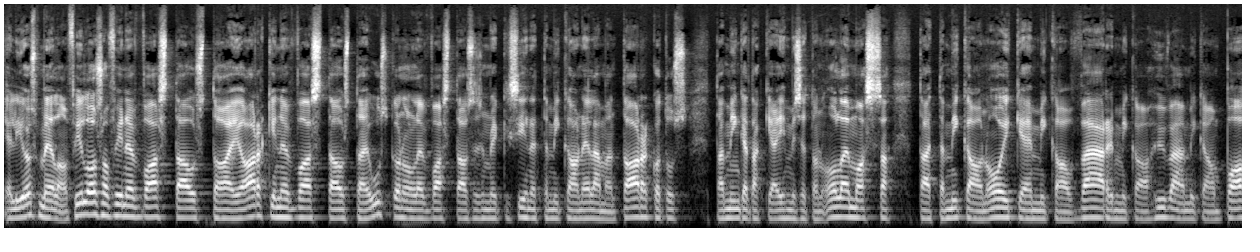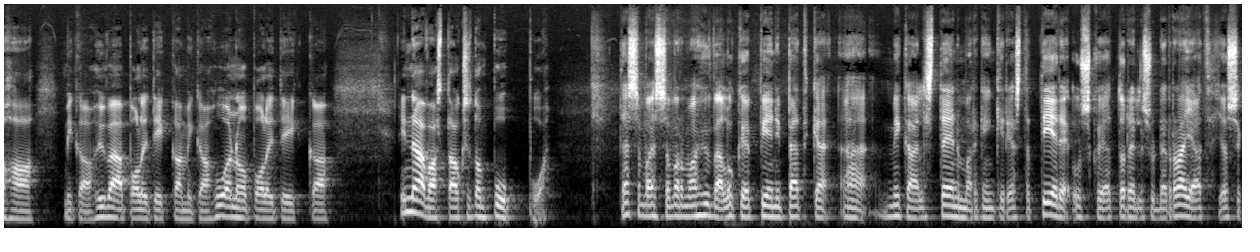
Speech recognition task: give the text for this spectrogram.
Eli jos meillä on filosofinen vastaus tai arkinen vastaus tai uskonnollinen vastaus esimerkiksi siihen, että mikä on elämän tarkoitus tai minkä takia ihmiset on olemassa tai että mikä on oikein, mikä on väärin, mikä on hyvää, mikä on pahaa, mikä on hyvää politiikkaa, mikä on huonoa politiikkaa, niin nämä vastaukset on puppua. Tässä vaiheessa on varmaan hyvä lukea pieni pätkä äh, Mikael Stenmarkin kirjasta Tiedeusko ja todellisuuden rajat, jossa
